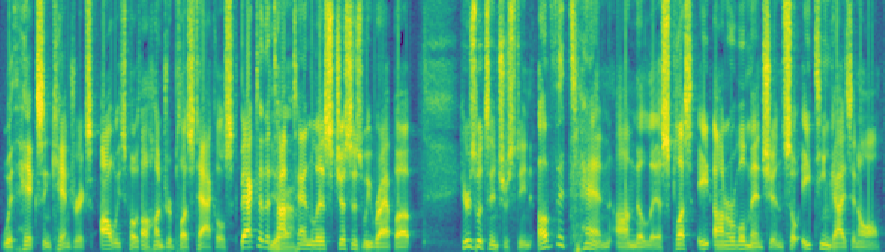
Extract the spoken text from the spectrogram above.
with Hicks and Kendricks, always post 100 plus tackles. Back to the Yeah. top 10 list, just as we wrap up. Here's what's interesting. Of the 10 on the list, plus eight honorable mentions, so 18 guys in all,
